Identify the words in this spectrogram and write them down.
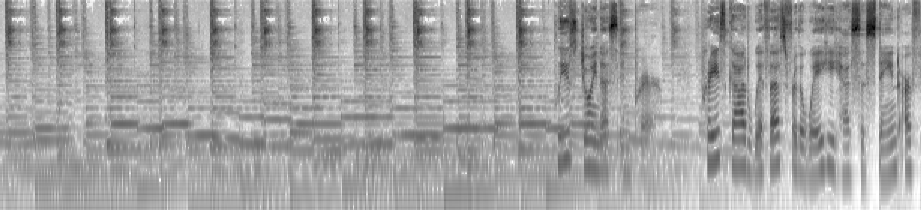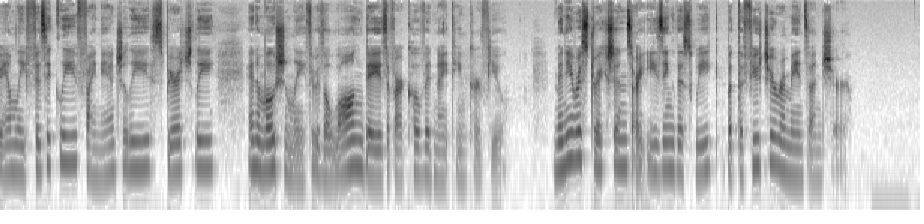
Please join us in prayer. Praise God with us for the way He has sustained our family physically, financially, spiritually, and emotionally through the long days of our COVID 19 curfew. Many restrictions are easing this week, but the future remains unsure.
